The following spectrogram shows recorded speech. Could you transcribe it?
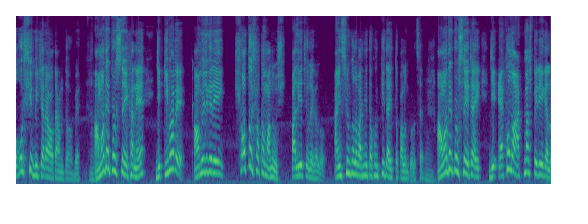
অবশ্যই বিচারের আওতায় আনতে হবে। আমাদের প্রশ্ন এখানে যে কীভাবে আওয়ামী লীগের এই শত শত মানুষ পালিয়ে চলে গেল। আইন শৃঙ্খলা বাহিনী তখন কি দায়িত্ব পালন করেছে? আমাদের প্রশ্ন এটাই যে এখনও আট মাস পেরিয়ে গেল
